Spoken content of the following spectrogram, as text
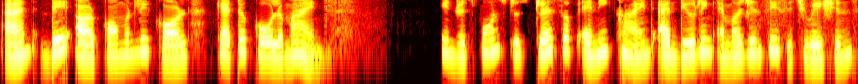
and they are commonly called catecholamines. In response to stress of any kind and during emergency situations,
